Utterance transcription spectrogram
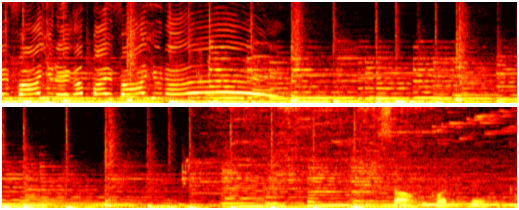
ายฟ้าอยู่ไหนครับปลายฟ้าอยู่ไหนสองคนหนึ่งค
